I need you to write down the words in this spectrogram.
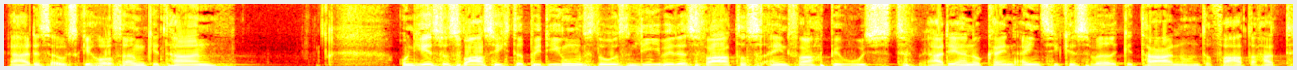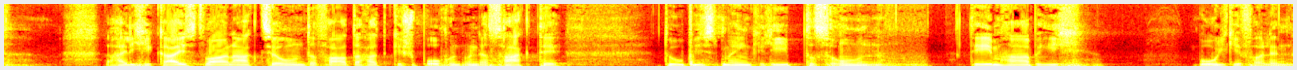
Er hat es aus Gehorsam getan. Und Jesus war sich der bedingungslosen Liebe des Vaters einfach bewusst. Er hatte ja noch kein einziges Werk getan und der Vater hat, der Heilige Geist war in Aktion, der Vater hat gesprochen und er sagte, du bist mein geliebter Sohn dem habe ich Wohlgefallen.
